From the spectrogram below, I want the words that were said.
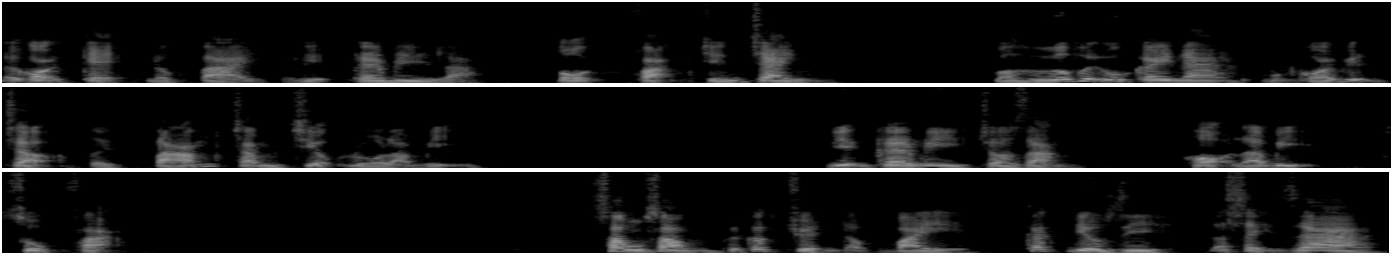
đã gọi kẻ độc tài ở Điện Kremlin là tội phạm chiến tranh và hứa với Ukraine một gói viện trợ tới 800 triệu đô la Mỹ. Điện Kremlin cho rằng họ đã bị xúc phạm. Song song với các chuyển động bay, các điều gì đã xảy ra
